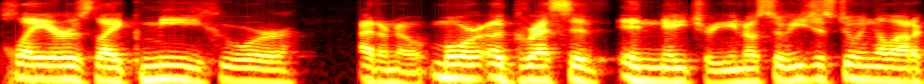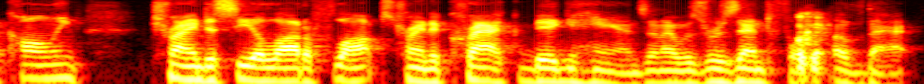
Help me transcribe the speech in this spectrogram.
players like me who are, I don't know, more aggressive in nature. You know, so he's just doing a lot of calling, trying to see a lot of flops, trying to crack big hands. And I was resentful Okay. of that.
